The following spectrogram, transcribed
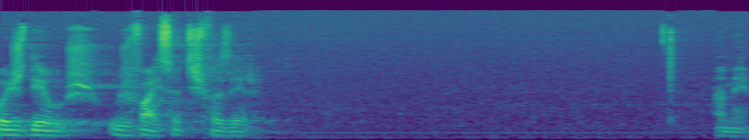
pois Deus os vai satisfazer. Amém.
